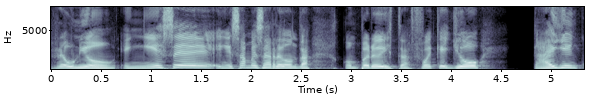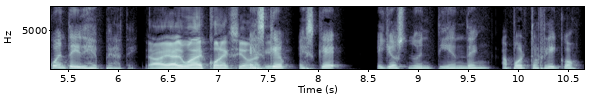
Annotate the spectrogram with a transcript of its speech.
reunión, en, ese, en esa mesa redonda con periodistas, fue que yo caí en cuenta y dije, espérate, Hay alguna desconexión es aquí. que, es que ellos no entienden a Puerto Rico.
